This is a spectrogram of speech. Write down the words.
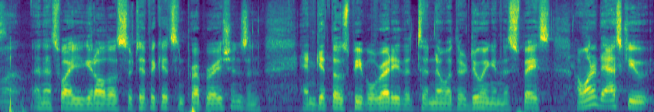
Well, and that's why you get all those certificates and preparations and, and get those people ready that, to know what they're doing in this space. I wanted to ask you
